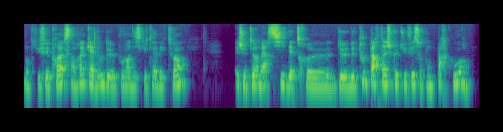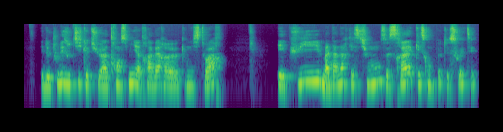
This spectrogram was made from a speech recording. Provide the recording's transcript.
dont tu fais preuve. C'est un vrai cadeau de pouvoir discuter avec toi. Je te remercie d'être de, de, tout le partage que tu fais sur ton parcours et de tous les outils que tu as transmis à travers ton histoire. Et puis, ma dernière question, ce serait qu'est-ce qu'on peut te souhaiter?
